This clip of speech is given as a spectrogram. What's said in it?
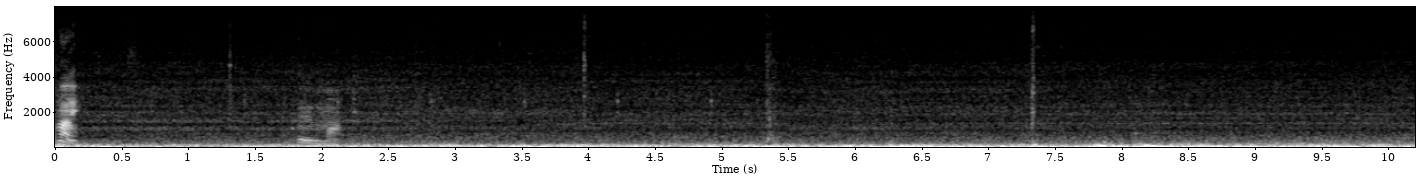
はい。車。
